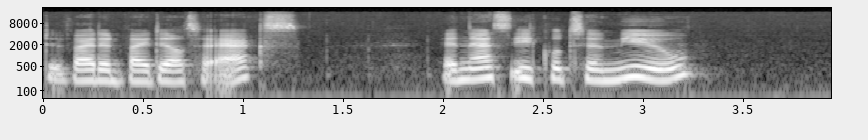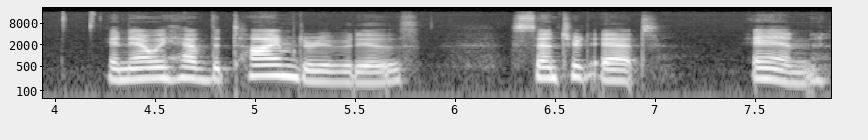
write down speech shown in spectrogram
divided by delta x, and that's equal to mu. And now we have the time derivative centered at n.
